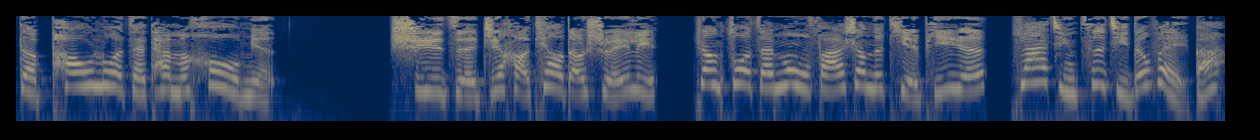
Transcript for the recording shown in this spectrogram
的抛落在他们后面，狮子只好跳到水里，让坐在木筏上的铁皮人拉紧自己的尾巴。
